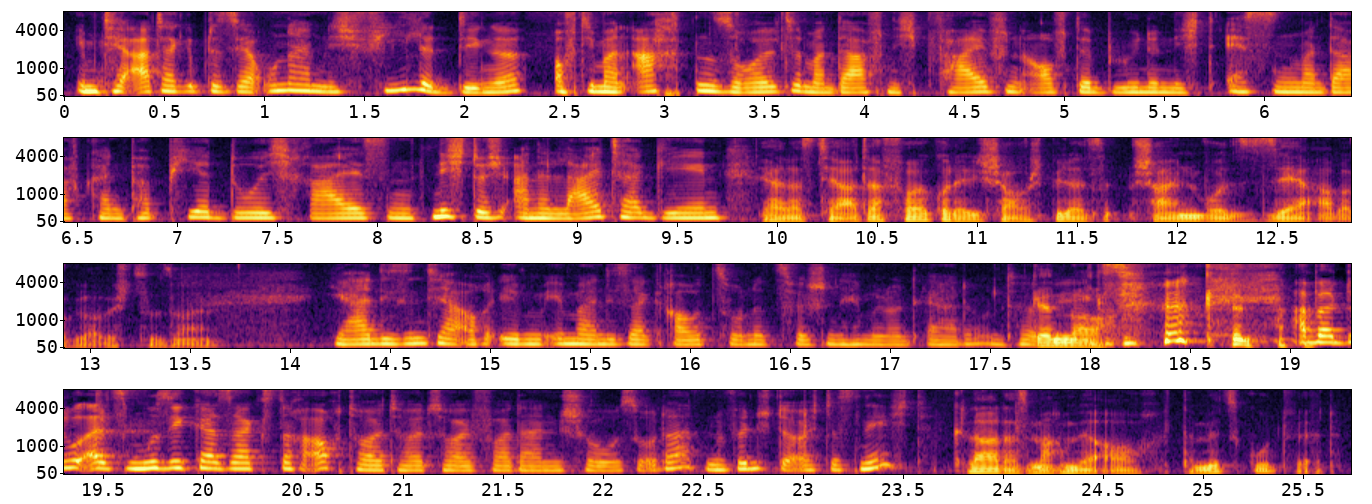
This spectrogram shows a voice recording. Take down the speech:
Im Theater gibt es ja unheimlich viele Dinge, auf die man achten sollte. Man darf nicht pfeifen auf der Bühne, nicht essen, man darf kein Papier durchreißen, nicht durch eine Leiter gehen. Ja, das Theatervolk oder die Schauspieler scheinen wohl sehr abergläubisch zu sein. Ja, die sind ja auch eben immer in dieser Grauzone zwischen Himmel und Erde unterwegs. Genau. Genau. Aber du als Musiker sagst doch auch toi toi toi vor deinen Shows, oder? Dann wünscht ihr euch das nicht? Klar, das machen wir auch, damit es gut wird.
